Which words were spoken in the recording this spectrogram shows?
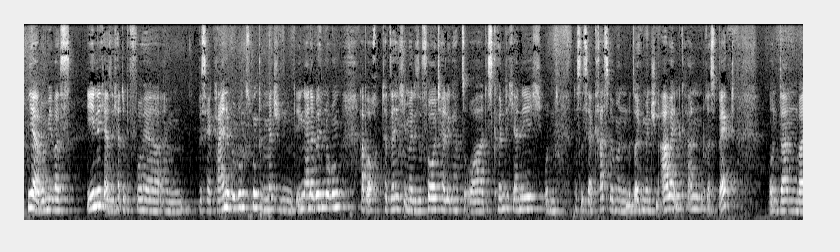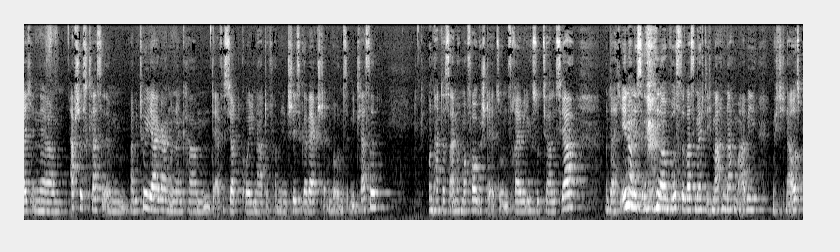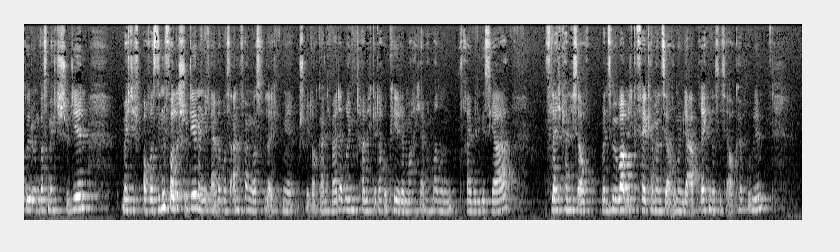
ja bei mir war es ähnlich. Also ich hatte vorher ähm, bisher keine Berührungspunkte mit Menschen mit irgendeiner Behinderung. Habe auch tatsächlich immer diese Vorurteile gehabt, so, oh, das könnte ich ja nicht. Und das ist ja krass, wenn man mit solchen Menschen arbeiten kann. Respekt. Und dann war ich in der Abschlussklasse im Abiturjahrgang und dann kam der FSJ-Koordinator von den Schleswiger Werkstätten bei uns in die Klasse und hat das einfach mal vorgestellt, so ein freiwilliges soziales Jahr. Und da ich eh noch nicht so genau wusste, was möchte ich machen nach dem Abi, möchte ich eine Ausbildung, was möchte ich studieren, möchte ich auch was Sinnvolles studieren und nicht einfach was anfangen, was vielleicht mir später auch gar nicht weiterbringt, habe ich gedacht, okay, dann mache ich einfach mal so ein freiwilliges Jahr Vielleicht kann ich es ja auch, wenn es mir überhaupt nicht gefällt, kann man es ja auch immer wieder abbrechen, das ist ja auch kein Problem.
